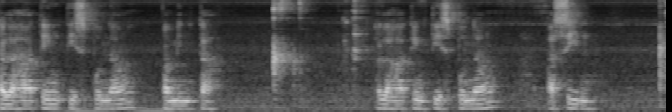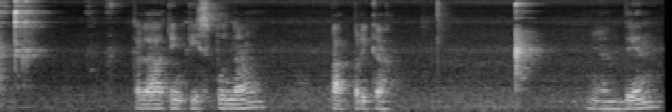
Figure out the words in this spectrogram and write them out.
kalahating teaspoon ng paminta, kalahating teaspoon ng asin, kalahating teaspoon ng paprika. Yan. Then,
